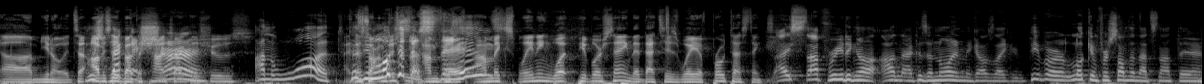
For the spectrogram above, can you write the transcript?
Um, you know, it's obviously about the, the contract shirt. issues. On what? Because he what I'm looked just at the. I'm stands. just I'm explaining what people are saying that that's his way of protesting. I stopped reading uh, on that because it annoyed me. 'cause I was like, people are looking for something that's not there.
